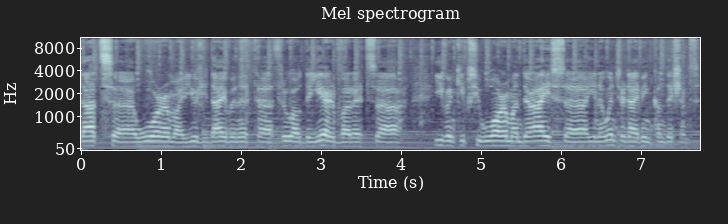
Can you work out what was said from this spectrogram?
that's uh, warm. I usually dive in it uh, throughout the year, but it uh, even keeps you warm under ice uh, in winter diving conditions.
